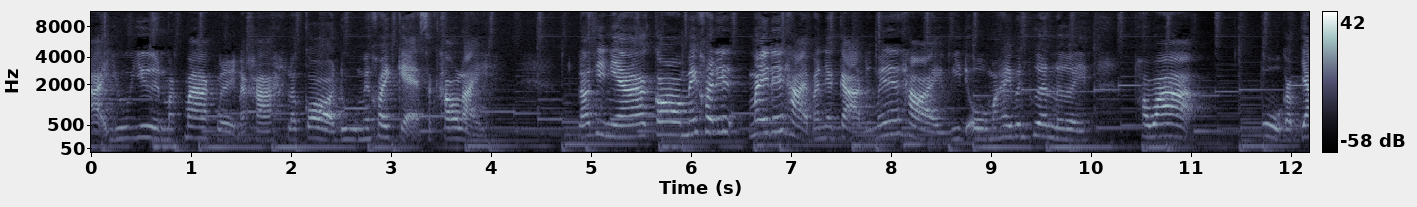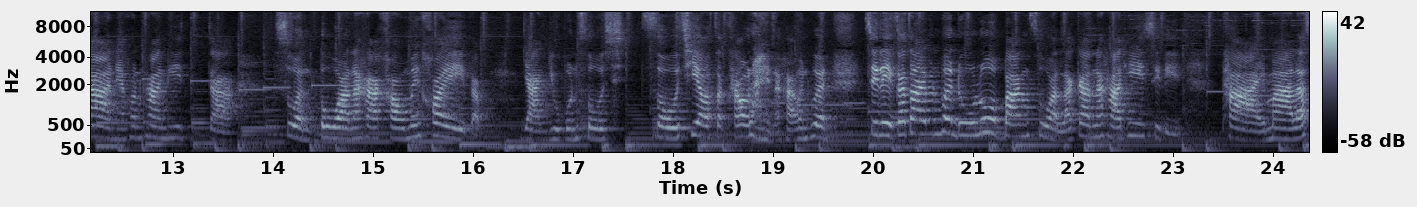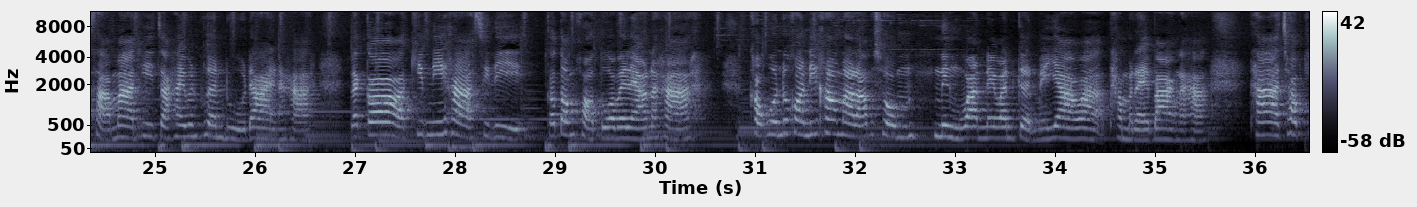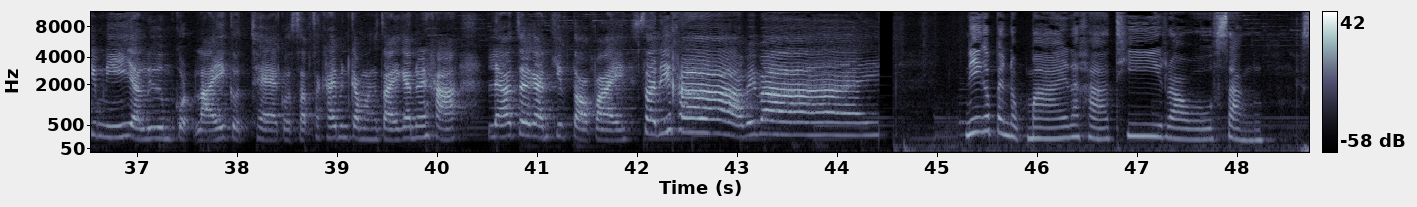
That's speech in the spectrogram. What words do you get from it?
อายุยืนมากๆเลยนะคะ แล้วก็ดูไม่ค่อยแก่สักเท่าไหร่ แล้วทีเนี้ยก็ไม่ค่อยได้ไม่ได้ถ่ายบรรยากาศหรือไม่ได้ถ่ายวิดีโอมาให้เพื่อนๆเลย เพราะว่า ปู่กับย่าเนี่ยค่อนข้างที่จะส่วนตัวนะคะ เขาไม่ค่อยแบบอยากอยู่บนโซโซเชียลสักเท่าไหร่นะคะ เพื่อนๆสิริก็จะให้เพื่อนๆดูรูปบางส่วนแล้วกันนะคะ ที่สิริถ่ายมาแล้วสามารถที่จะให้เพื่อนๆดูได้นะคะ แล้วก็คลิปนี้ค่ะสิริก็ต้องขอตัวไปแล้วนะคะ ขอบคุณทุกคนที่เข้ามารับชม 1 วันในวันเกิดแม่ย่าว่าทำอะไรบ้างนะคะ ถ้าชอบคลิปนี้อย่าลืมกดไลค์ กดแชร์ กด Subscribe เป็นกำลังใจกันด้วยค่ะ แล้วเจอกันคลิปต่อไป สวัสดีค่ะ บ๊ายบาย นี่ก็เป็นดอกไม้นะคะที่เราสั่ง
